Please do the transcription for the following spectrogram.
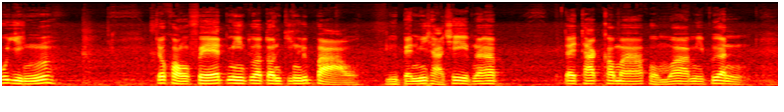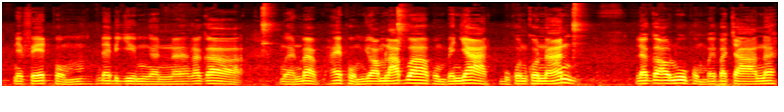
ผู้หญิง เจ้าของเฟซมีตัวตนจริงหรือเปล่า หรือเป็นมิจฉาชีพนะครับ ได้ทักเข้ามาผมว่ามีเพื่อนในเฟซผมได้ไปยืมเงินนะ แล้วก็เหมือนแบบให้ผมยอมรับว่าผมเป็นญาติบุคคลคนนั้น แล้วก็เอารูปผมไปประจานนะ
